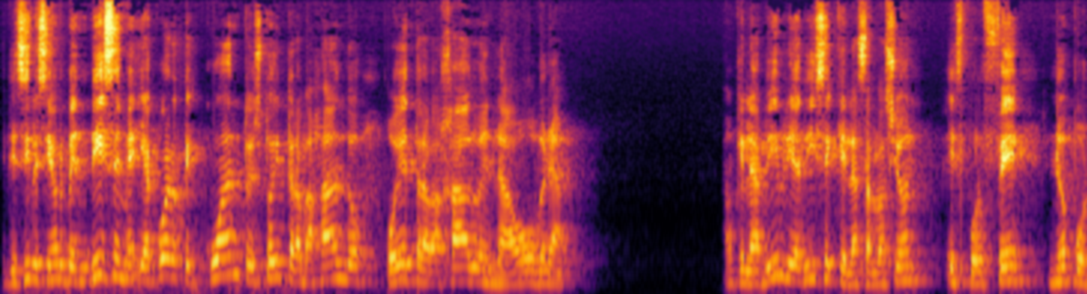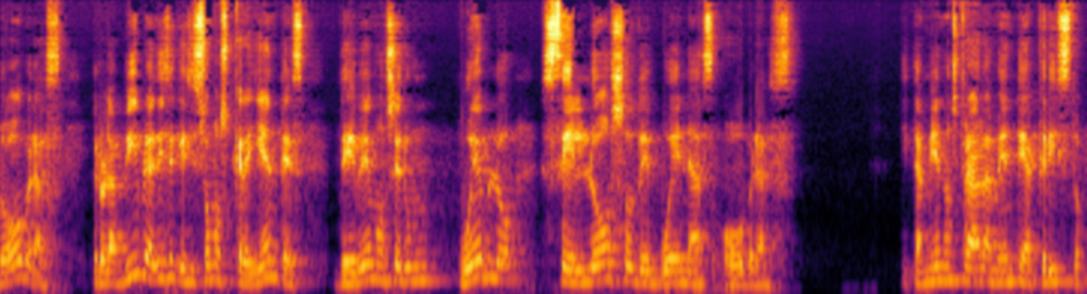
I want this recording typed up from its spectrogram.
y decirle, Señor, bendíceme y acuérdate cuánto estoy trabajando o he trabajado en la obra. Aunque la Biblia dice que la salvación es por fe, no por obras, pero la Biblia dice que si somos creyentes, Debemos ser un pueblo celoso de buenas obras. Y también nos trae a la mente a Cristo.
